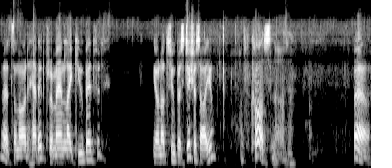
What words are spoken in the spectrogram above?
That's an odd habit for a man like you, Bedford. You're not superstitious, are you? Of course not. Well,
